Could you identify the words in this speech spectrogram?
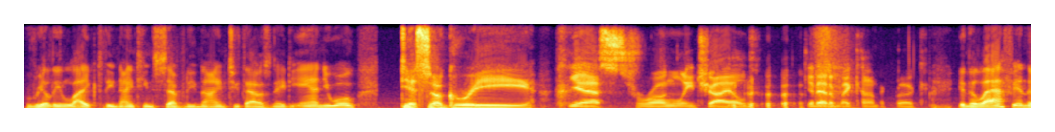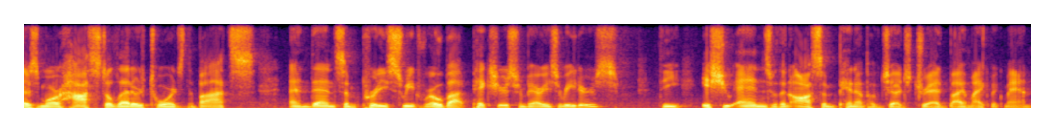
really liked the 1979 2000 AD annual. Disagree. Yeah, strongly, child. Get out of my comic book. In the laugh in, there's more hostile letters towards the bots, and then some pretty sweet robot pictures from various readers. The issue ends with an awesome pinup of Judge Dredd by Mike McMahon.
